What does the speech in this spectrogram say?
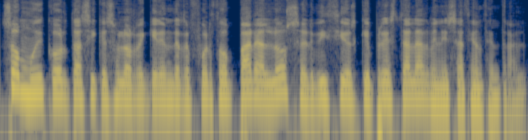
son muy cortas y que solo requieren de refuerzo para los servicios que presta la Administración Central.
